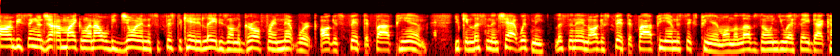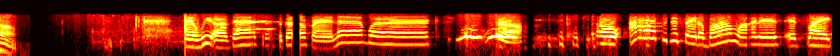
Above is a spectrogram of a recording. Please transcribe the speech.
R&B singer John Michael, and I will be joining the Sophisticated Ladies on the Girlfriend Network August 5th at 5 p.m. You can listen and chat with me. Listen in August 5th at 5 p.m. to 6 p.m. on the LoveZoneUSA.com. And we are back with the Girlfriend Network. Girl. so I have to just say the bottom line is it's like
